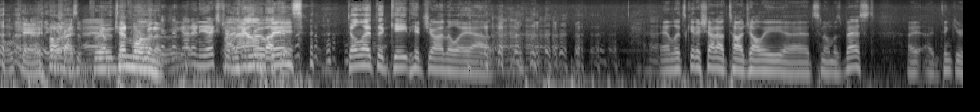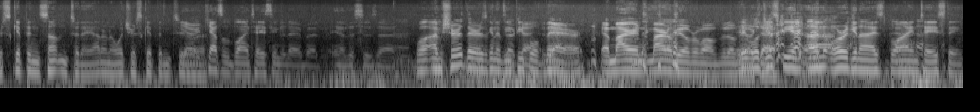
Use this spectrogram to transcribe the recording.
Okay, all all right. right. some We have ten more minutes. you got any extra Five macro bins? Don't let the gate hit you on the way out. and let's get a shout out Todd Jolly uh, at Sonoma's Best. I, I think you're skipping something today. I don't know what you're skipping to. Yeah, we uh, canceled the blind tasting today, but you know this is. Uh, well, I'm sure there's going to be okay. people Yeah. there. Yeah, Myron, Myron will be overwhelmed, but it'll be It will just be an Yeah. unorganized blind tasting.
